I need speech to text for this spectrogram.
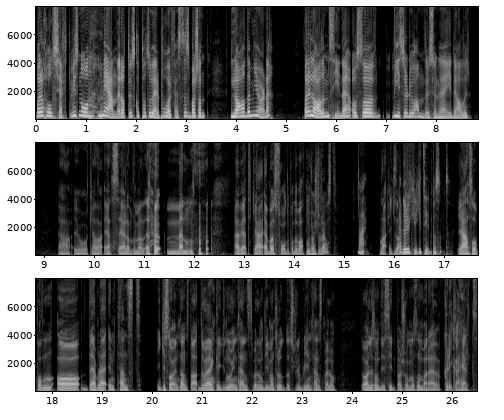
Bare hold kjeft. Hvis noen mener at du skal tatovere på hårfestet, så bare sånn La dem gjøre det. Bare la dem si det, og så viser du andre sunne idealer. Ja, jo, ok da. Jeg ser den du mener. Men jeg vet ikke, jeg. Bare så det på debatten, først og fremst. Nei. Nei, ikke sant? Jeg bruker ikke tid på sånt. Jeg så på den, og det ble intenst. Ikke så intenst, da. Det var egentlig ikke noe intenst mellom de man trodde det skulle bli intenst mellom. Det var liksom de sidepersonene som bare klikka helt.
